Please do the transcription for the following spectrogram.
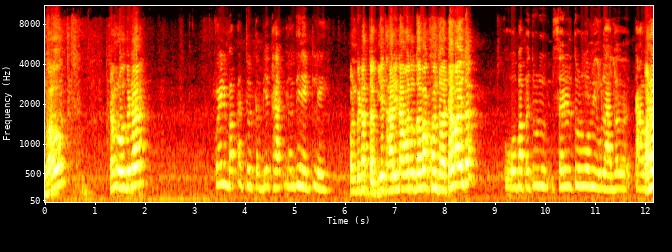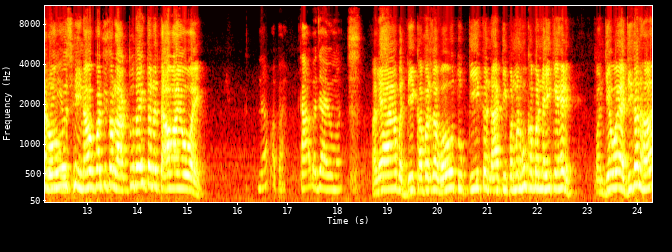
વહુ કેમ રોજ બેટા? કોઈને બાપા તો તબિયત હાથ નથી એટલે. પણ બેટા તબિયત હારી ના હોય તો દવા ખોન તાવ આવ્યો તો. ઓ બાપા થોડું શરીર થોડું આમ એવું લાગે તાવ અને રોવું છે એના ઉપરથી તો લાગતું થાય તને તાવ આવ્યો હોય. ના બાપા તાવ જ આવ્યો મને. અલ્યા બધી ખબર છે વહુ તું કી કે ના કી પણ મને શું ખબર નહીં કે હેડ. પણ જે હોય હજી છે ને હા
